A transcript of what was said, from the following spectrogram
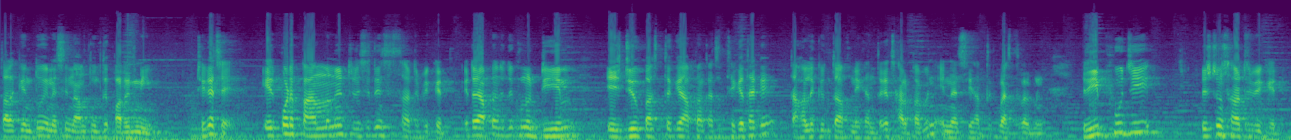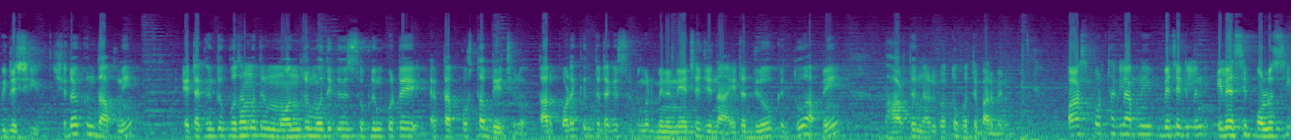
তারা কিন্তু এনএসসি নাম তুলতে পারেননি। ঠিক আছে? এরপরে পার্মানেন্ট রেসিডেন্সি সার্টিফিকেট এটা আপনার যদি কোনো ডিএম এইচডিও কাছ থেকে আপনার কাছে থেকে থাকে, তাহলে কিন্তু আপনি এখান থেকে ছাড় পাবেন এনএসসি হাত থেকে বাঁচতে পারবেন। রিফিউজি রেজিস্ট্রেশন সার্টিফিকেট বিদেশি, সেটাও কিন্তু আপনি, এটা কিন্তু প্রধানমন্ত্রী নরেন্দ্র মোদী কিন্তু সুপ্রিম কোর্টে একটা প্রস্তাব দিয়েছিল, তারপরে কিন্তু এটাকে সুপ্রিম কোর্ট মেনে নিয়েছে যে না, এটা দিলেও কিন্তু আপনি ভারতের নাগরিকত্ব হতে পারবেন। পাসপোর্ট থাকলে আপনি বেঁচে গেলেন এলআইসি পলিসি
